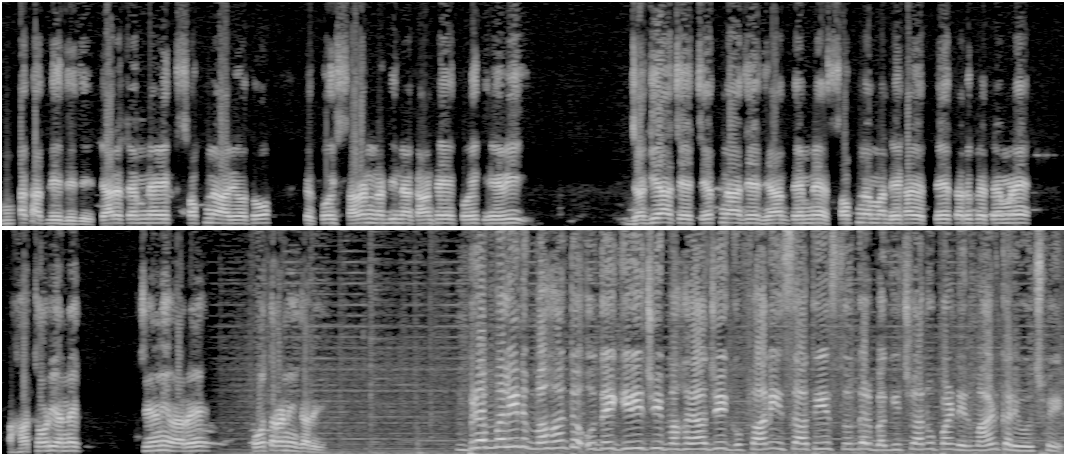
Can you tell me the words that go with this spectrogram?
મુલાકાત લીધી હતી. ત્યારે તેમને એક સ્વપ્ન આવ્યો હતો કે કોઈ સરણ નદીના કાંઠે કોઈક એવી જગ્યા છે ચેતના છે જ્યાં તેમને સ્વપ્નમાં દેખાયો. તે તરફે તેમણે હથોડી અને ચીણી વારે કોતરણી કરી. બ્રહ્મલીન મહંત ઉદયગીરીજી મહારાજે ગુફાની સાથે સુંદર બગીચાનું પણ નિર્માણ કર્યું છે.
